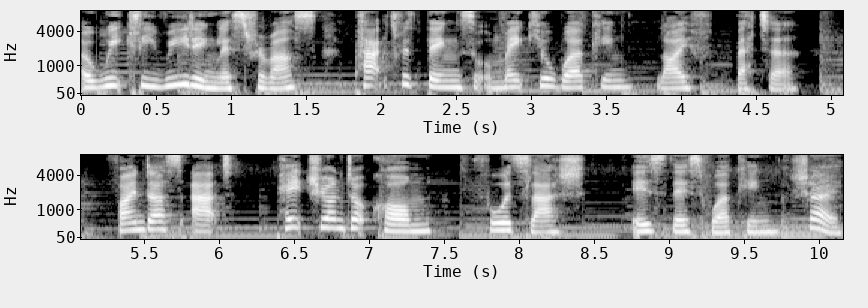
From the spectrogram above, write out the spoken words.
a weekly reading list from us packed with things that will make your working life better. Find us at patreon.com forward slash is this working show.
